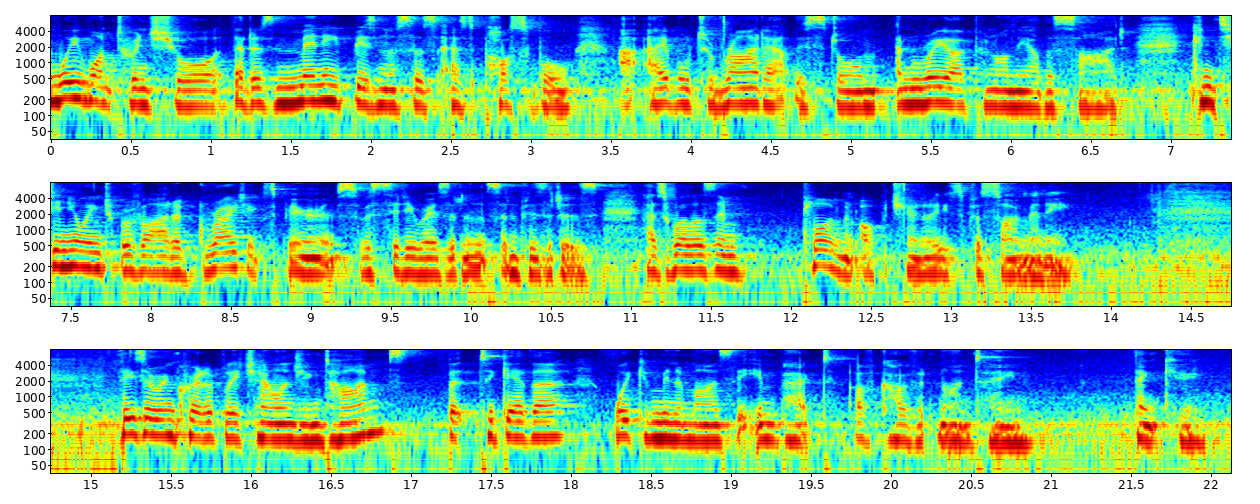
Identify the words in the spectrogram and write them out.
We want to ensure that as many businesses as possible are able to ride out this storm and reopen on the other side, continuing to provide a great experience for city residents and visitors, as well as employment opportunities for so many. These are incredibly challenging times, but together we can minimise the impact of COVID-19. Thank you.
